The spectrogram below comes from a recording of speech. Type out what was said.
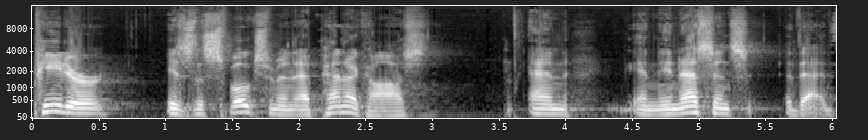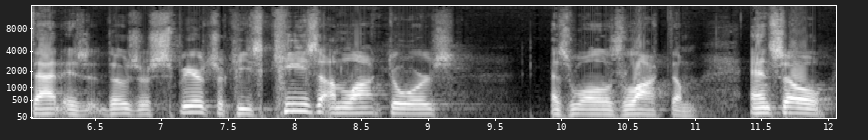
Peter is the spokesman at Pentecost. And, and in essence, that, that is, those are spiritual keys. Keys unlock doors as well as lock them. And so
